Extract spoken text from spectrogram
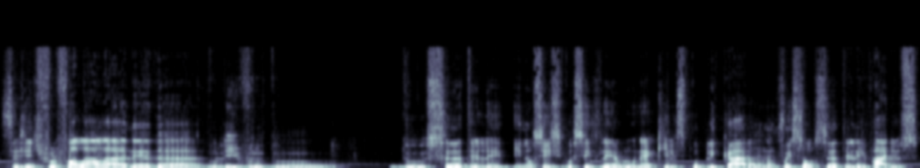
Se a gente for falar lá, né, da, do livro do, do Sutherland, e não sei se vocês lembram, né, que eles publicaram, não foi só o Sutherland, vários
